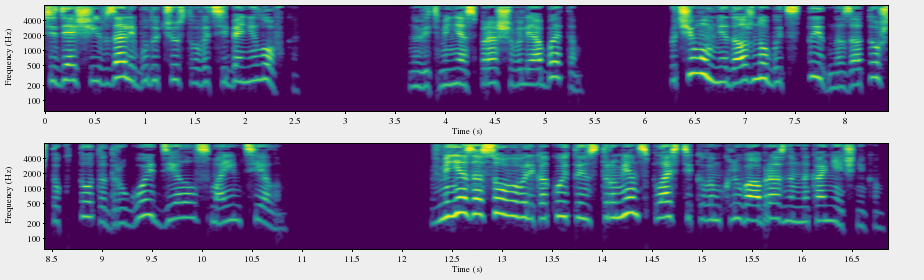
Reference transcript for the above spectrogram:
сидящие в зале будут чувствовать себя неловко. Но ведь меня спрашивали об этом. Почему мне должно быть стыдно за то, что кто-то другой делал с моим телом? В меня засовывали какой-то инструмент с пластиковым клювообразным наконечником.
